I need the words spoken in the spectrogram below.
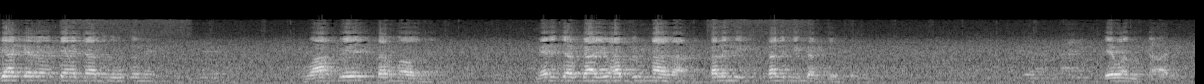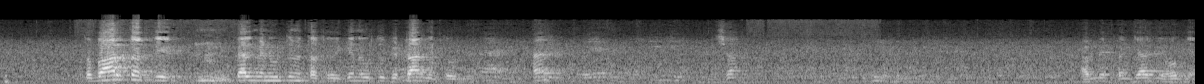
کیا کہنا چاہتے تھے اردو میں۔ وہاں پہ ترنول میں۔ میں نے جب کہا جو عبد اللہ قلمی قلمی کرتے تھے۔ ایون کہا تو بار تقدیر کل میں نے اردو میں تقریر کی اردو کے ٹانگیں توڑ دی ہاں؟ اچھا۔ ہم نے پنجابی ہو گیا۔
